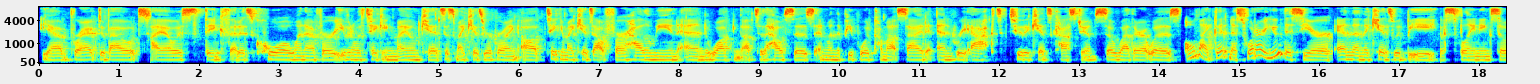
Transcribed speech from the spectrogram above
yeah, bragged about. I always think that it's cool whenever, even with taking my own kids, as my kids were growing up, taking my kids out for Halloween and walking up to the houses, and when the people would come outside and react to the kids' costumes. So, whether it was, oh my goodness, what are you this year? And then the kids would be explaining so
